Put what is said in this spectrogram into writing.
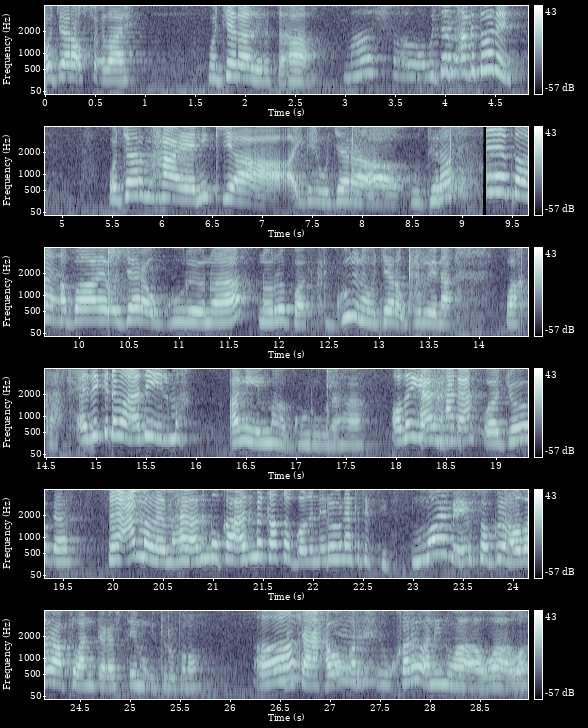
oo jaara u socdaay wajeer aad irtaa maasha allah wajeer maxaa ka doonay wajaar maxaa ee ninkii ay dhahay wajaara ku dira abaaye wajaara u guureynaa nairobi waa ka guurina wajaara u guureynaa waa kaas adinka dhama adiga ilmaha ani ilmaha guuruunaha odayga maxaa dhaca waa jooga see camal eh, maxaa adimu ka adima kaasoo gooday nairobi inaa ka tagtid may ma iga soo goyn odagaa plan garaysto inuu idrubno meeshaan xawo qarash uu qalay anina waa waa waa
